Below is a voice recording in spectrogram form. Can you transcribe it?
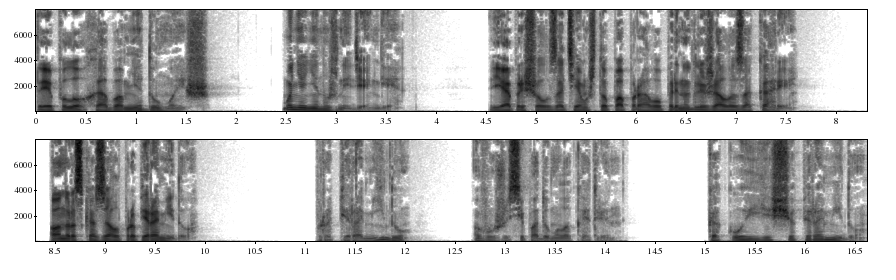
Ты плохо обо мне думаешь. Мне не нужны деньги. Я пришел за тем, что по праву принадлежало Закари. Он рассказал про пирамиду. Про пирамиду? В ужасе подумала Кэтрин. Какую еще пирамиду?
